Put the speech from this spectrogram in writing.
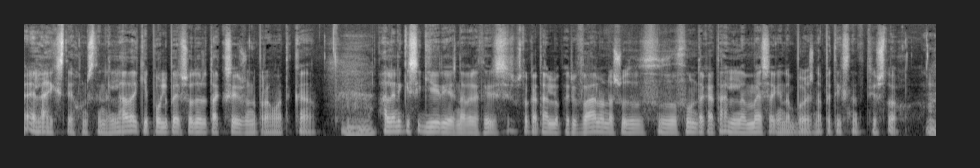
ε, ελάχιστοι έχουν στην Ελλάδα και πολύ περισσότερο τα αξίζουν πραγματικά. Μμμ. Αλλά είναι και συγκυρίες να βρεθείς στο κατάλληλο περιβάλλον, να σου δοθ- δοθούν τα κατάλληλα μέσα για να μπορεί να πετύχεις ένα τέτοιο στόχο. Μμμ.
